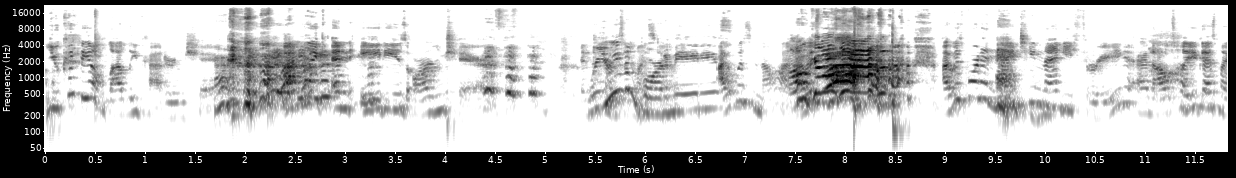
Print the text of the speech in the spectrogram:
You could be a loudly patterned chair. I'm like an 80s armchair. Were you even born in the eighties? I was not. Oh, I was God! Born, I was born in 1993, and I'll tell you guys my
